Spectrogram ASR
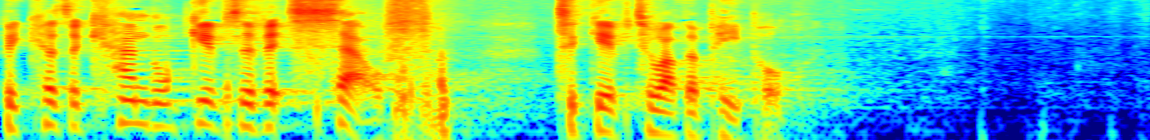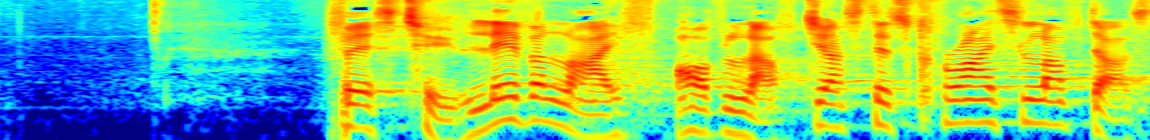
Because a candle gives of itself to give to other people. Verse 2 Live a life of love, just as Christ loved us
